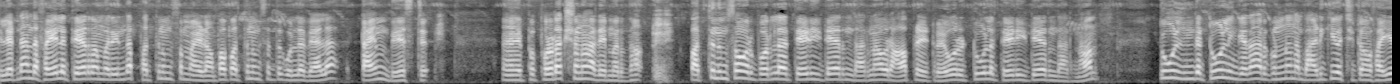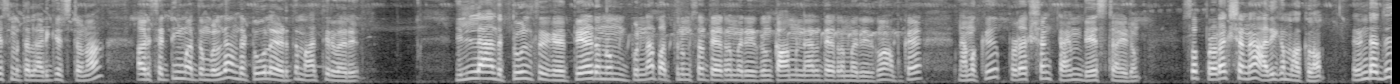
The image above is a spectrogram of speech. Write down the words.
இல்லாட்டினா அந்த ஃபைலை தேடுற மாதிரி இருந்தால் பத்து நிமிஷம் ஆகிடும் அப்போ பத்து நிமிஷத்துக்குள்ள வேலை டைம் வேஸ்ட்டு இப்போ ப்ரொடக்ஷனும் அதே மாதிரி தான் பத்து நிமிஷம் ஒரு பொருளை தேடிக்கிட்டே இருந்தாருன்னா ஒரு ஆப்ரேட்டர் ஒரு டூலை தேடிக்கிட்டே இருந்தாருன்னா டூல் இந்த டூல் இங்கே தான் இருக்கணும்னு நம்ம அடுக்கி வச்சுட்டோம். ஃபைவ் இயர்ஸ் மெத்தடில் அடுக்கி வச்சிட்டோம்னா அவர் செட்டிங் மாற்றும் பொழுது அந்த டூலை எடுத்து மாற்றிடுவார் இல்லை அந்த டூல்ஸுக்கு தேடணும் அப்படின்னா பத்து நிமிஷம் தேடுற மாதிரி இருக்கும் காமன் நேரம் தேடுற மாதிரி இருக்கும். அப்போ நமக்கு ப்ரொடக்ஷன் டைம் வேஸ்ட் ஆகிடும் ஸோ ப்ரொடக்ஷனை அதிகமாக்கலாம். ரெண்டாவது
